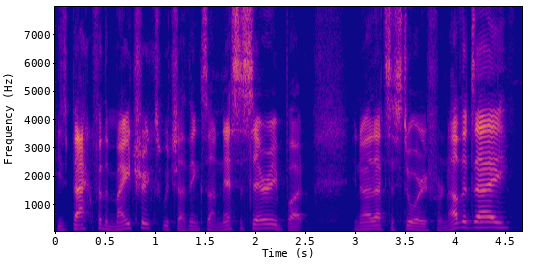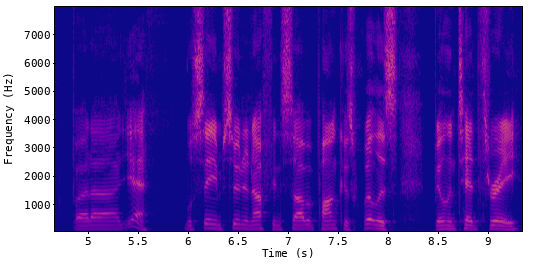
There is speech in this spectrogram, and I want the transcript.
He's back for the Matrix, which I think is unnecessary, but you know that's a story for another day. But uh, yeah, we'll see him soon enough in Cyberpunk as well as Bill and Ted Three,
